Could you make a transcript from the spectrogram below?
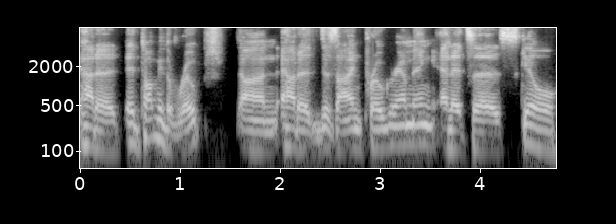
how to, it taught me the ropes on how to design programming. And it's a skill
